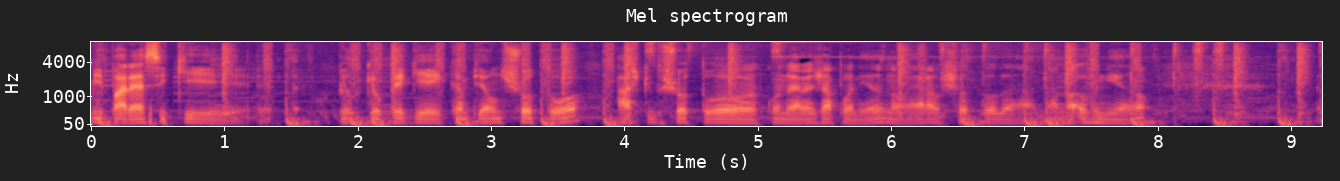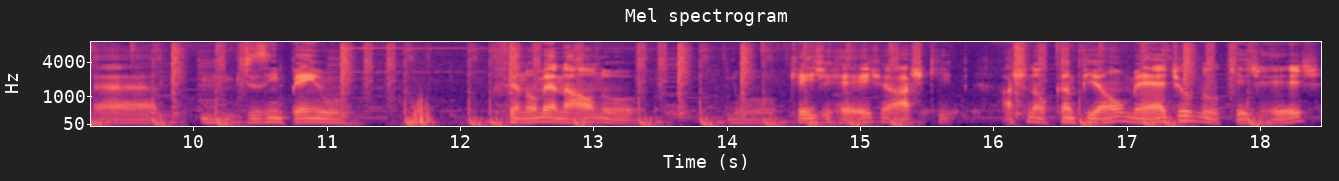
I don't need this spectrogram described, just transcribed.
Me parece que, pelo que eu peguei, campeão do Chotô. Acho que do Chotô quando era japonês, não era o Chotô da, da Nova União. É, um desempenho fenomenal no, Cage Rage, acho que. Acho não, campeão médio no Cage Rage.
